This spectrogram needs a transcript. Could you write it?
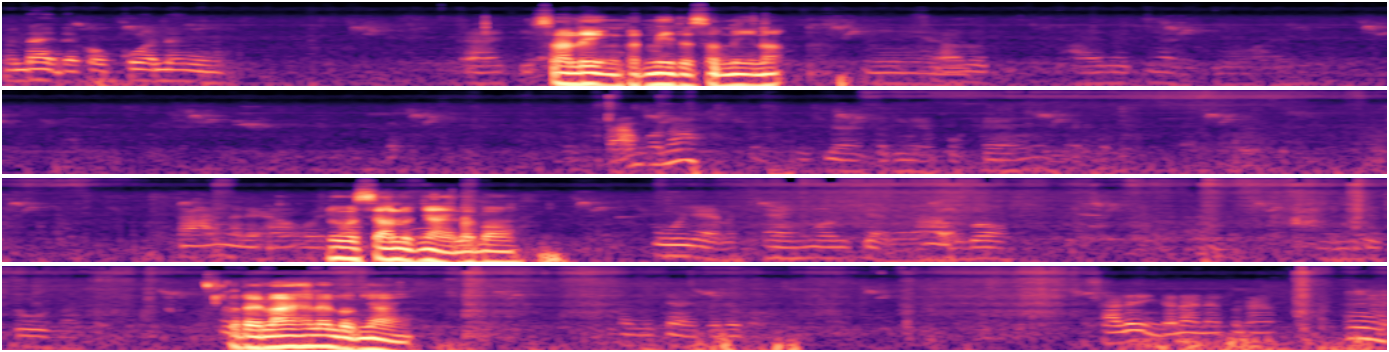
มันได้แต่ครอบครัวหนึ่งได้ที่ซาเล้งเพัดมีแต่สำนีเนาะนี่เอารถท้ายรถใหญ่เอาไว้สามคนเนาะรถใหญ่เป็นแนวโปรแกรมนั่นแหละสามอะไรเอาไว้ดูว่าเสียรถใหญ่แล้วบออู้ใหญ่มันแข็งมันเสียเวลาบ่มันจะตูดมา ก็ได้ไล่ให้แล้วรถใหญ่เอารถใหญ่ไปเลยบ่าเล่งก็ได้นะคุณอาอืม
